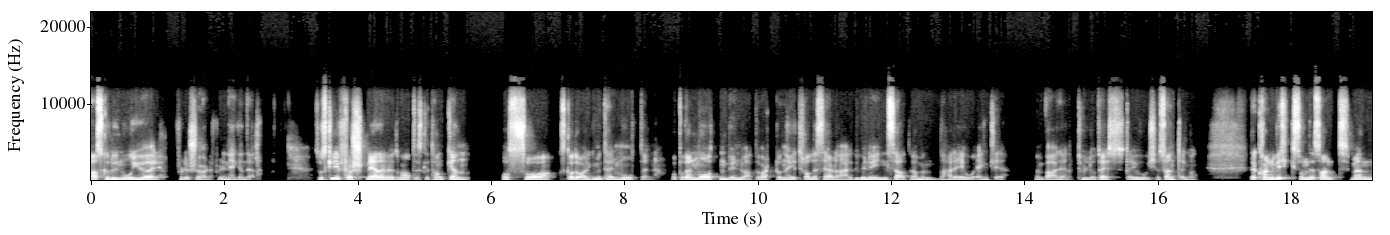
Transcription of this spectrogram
Da skal du nå gjøre for deg sjøl, for din egen del. Så skriv først ned den automatiske tanken, og så skal du argumentere mot den. Og på den måten begynner du etter hvert å nøytralisere det her. Du begynner å innse at ja, men det her er jo egentlig bare tull og tøys. Det er jo ikke sant engang. Det kan virke som det er sant, men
